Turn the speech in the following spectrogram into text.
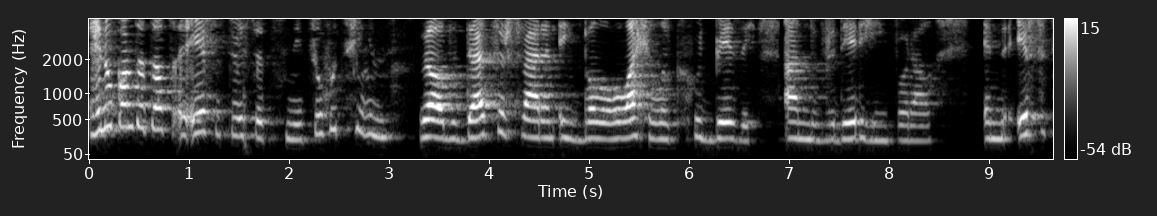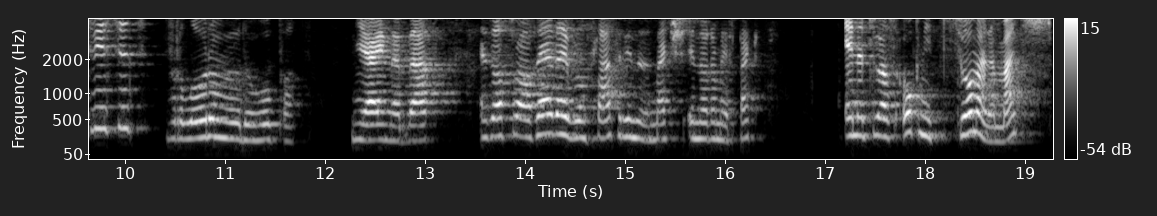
En hoe komt het dat de eerste twee sets niet zo goed gingen? Wel, de Duitsers waren echt belachelijk goed bezig aan de verdediging vooral. In de eerste twee sets verloren we de hoop wat. Ja, inderdaad. En zoals we al zeiden, hebben we ons later in de match enorm herpakt. En het was ook niet zomaar een match,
